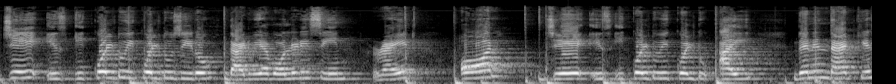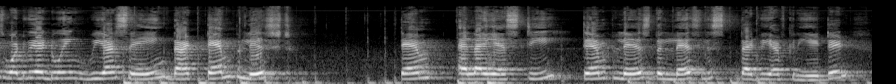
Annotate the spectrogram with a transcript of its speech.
j is equal to equal to 0 that we have already seen right? Or j is equal to equal to i. Then in that case what we are doing? We are saying that temp list temp list temp list the list list that we have created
